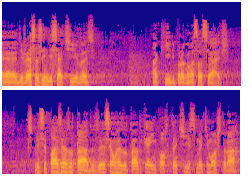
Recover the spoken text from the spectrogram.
é, diversas iniciativas aqui de programas sociais. Os principais resultados. Esse é um resultado que é importantíssimo te mostrar.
